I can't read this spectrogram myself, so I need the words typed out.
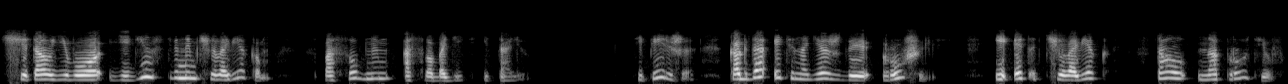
считал его единственным человеком, способным освободить Италию. Теперь же, когда эти надежды рушились, и этот человек стал напротив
